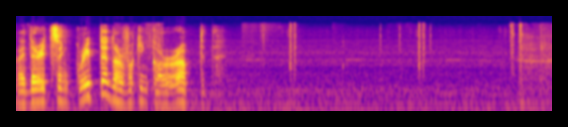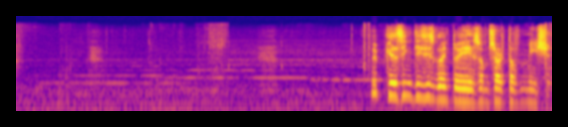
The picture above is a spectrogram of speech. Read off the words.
Either it's encrypted or fucking corrupted. I'm guessing this is going to be some sort of mission.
